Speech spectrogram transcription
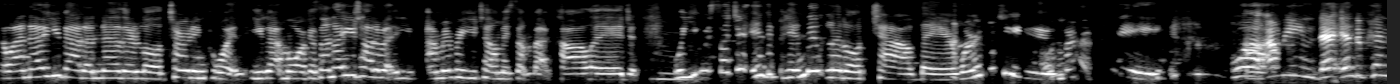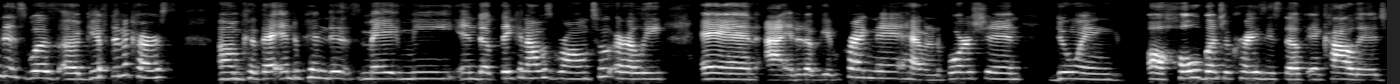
so I know you got another little turning point. You got more because I know you talked about. You, I remember you telling me something about college. Mm. Well, you were such an independent little child there, weren't you? Mercy. Well, I mean, that independence was a gift and a curse um because that independence made me end up thinking i was grown too early and i ended up getting pregnant having an abortion doing a whole bunch of crazy stuff in college.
